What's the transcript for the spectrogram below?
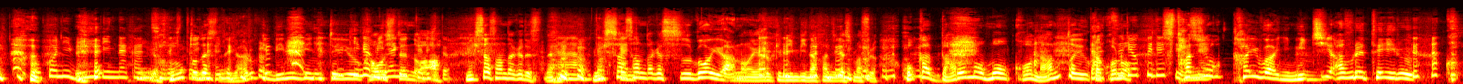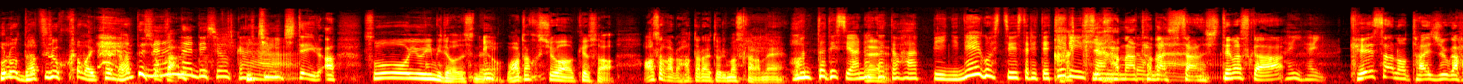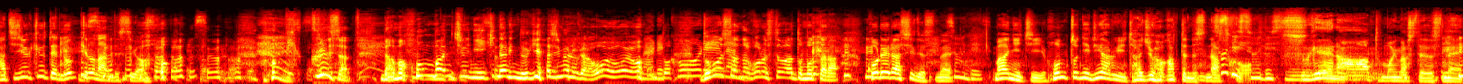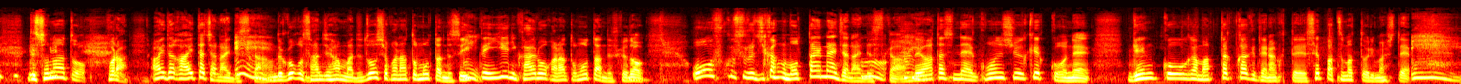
こにビンビンな感じの本当ですね。やる気ビンビンっていう顔してるのはミキサーさんだけですね。ミキサーさんだけすごいあのやる気ビンビンな感じがしますが、他誰ももうこうなんというか このスタジオ界隈に満ち溢れているこの脱力感は一体何でしょうか？何でしょうか？満ち満ちている。あ、そういう意味ではですね。私は今朝朝から働いておりますからね。本当ですよ。あなたとハッピーにね、ご出演されて、テリーさんとは。花正さん知ってますか？はいはい。今朝の体重が89.6キロなんですよ。びっくりした。生本番中にいきなり脱ぎ始めるから、おいおいおい、どどうしたんだこの人はと思ったら、これらしいですね。毎日、本当にリアルに体重測ってんですね、あそこ。すげえなーと思いましてですね。で、その後、ほら、間が空いたじゃないですか。ええ、で、午後3時半までどうしようかなと思ったんです。いっぺん家に帰ろうかなと思ったんですけど、往復する時間がもったいないじゃないですか。はい、で、私ね、今週結構ね、原稿が全くかけてなくて、切羽詰まっておりまして、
